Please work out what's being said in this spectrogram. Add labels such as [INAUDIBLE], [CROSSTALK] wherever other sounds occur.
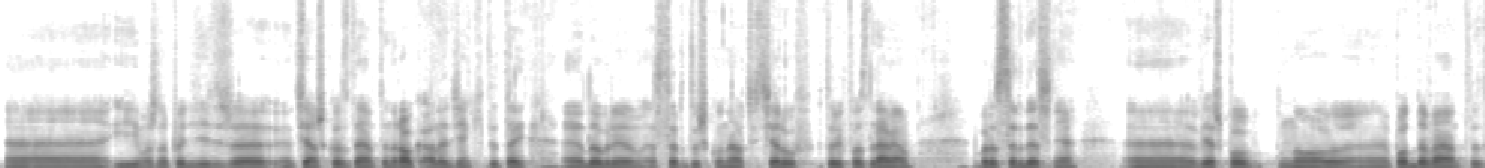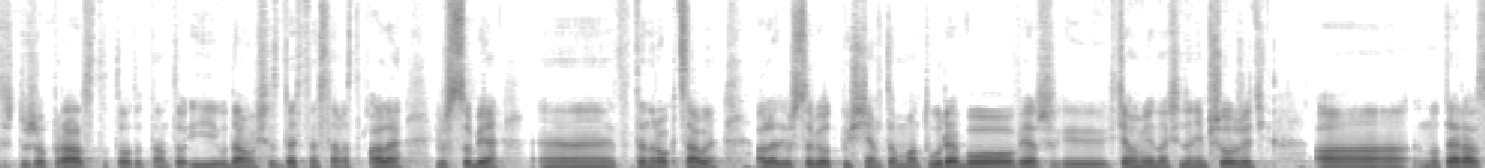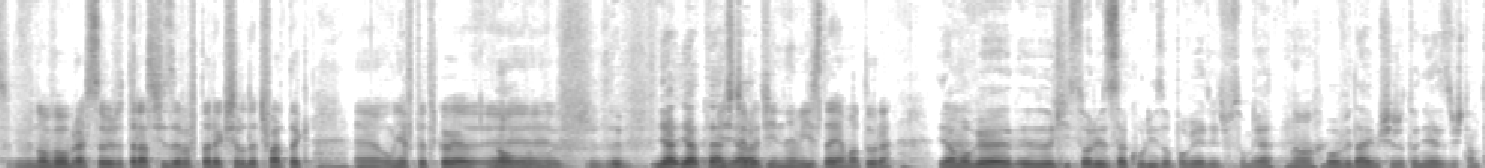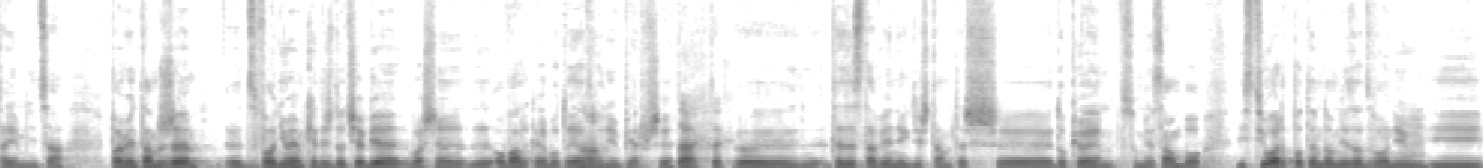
E, I można powiedzieć, że ciężko zdałem ten rok, ale dzięki tutaj e, dobrym serduszku nauczycielów, których pozdrawiam bardzo serdecznie. E, Wiesz, po, no, e, poddawałem też dużo prac, to, to, to, tamto i udało mi się zdać ten semestr, ale już sobie e, ten rok cały, ale już sobie odpuściłem tą maturę, bo wiesz, y, chciałem jednak się do niej przyłożyć, a no teraz, no wyobraź sobie, że teraz siedzę we wtorek, środę, czwartek u mnie w Piotrkowie No, w, w, Ja, ja w ten, mieście ja, rodzinnym i zdaję maturę. ja mogę y, historię z zakulis opowiedzieć w sumie, No, bo wydaje mi się, że to nie jest gdzieś tam tajemnica. Pamiętam, że y, dzwoniłem kiedyś do ciebie właśnie y, o walkę, bo to ja No. dzwoniłem pierwszy. tak, tak. Y, Te zestawienie gdzieś tam też dopiąłem w sumie sam, bo i Stewart potem do mnie zadzwonił Mhm. i,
